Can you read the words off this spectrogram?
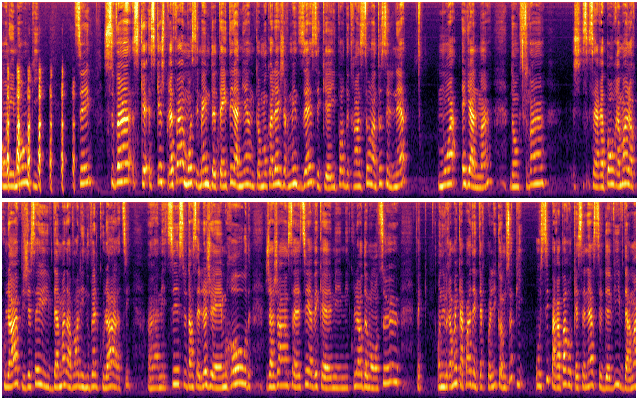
on, les monte, puis, tu sais, souvent, ce que, ce que je préfère, moi, c'est même de teinter la mienne. Comme mon collègue Germain disait, c'est qu'il porte des transitions dans toutes ses lunettes. Moi également. Donc, souvent, ça répond vraiment à leur couleur. Puis j'essaie évidemment d'avoir les nouvelles couleurs, tu sais. Un améthyste, dans celle-là, j'ai émeraude. J'agence, tu sais, avec euh, mes, mes, couleurs de monture. Fait on est vraiment capable d'interpeller comme ça. Puis aussi par rapport au questionnaire style de vie, évidemment.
